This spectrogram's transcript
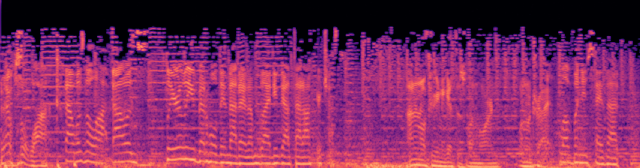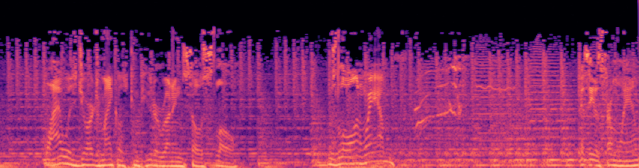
that was a lot. That was a lot. That was clearly you've been holding that in. I'm glad you got that off your chest. I don't know if you're going to get this one, Lauren. I'm going to try it. Love when you say that. Why was George Michael's computer running so slow? It was low on Wham. Because he was from Wham,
